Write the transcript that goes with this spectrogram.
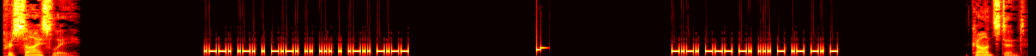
Precisely. Constant.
